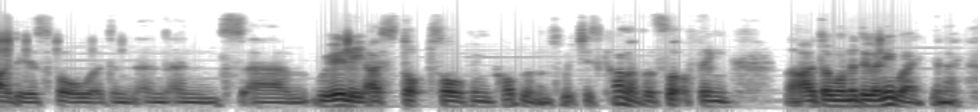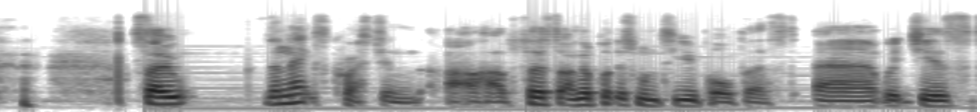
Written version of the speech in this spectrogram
ideas forward and and, and um, really I stopped solving problems, which is kind of the sort of thing that I don't want to do anyway. You know. so the next question I'll have first, I'm going to put this one to you, Paul, first, uh, which is,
